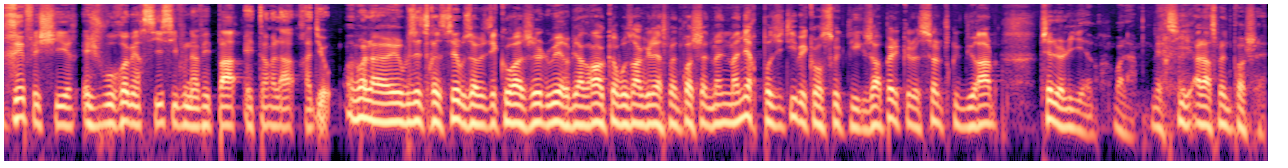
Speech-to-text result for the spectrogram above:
réfléchir et je vous remercie si vous n'avez pas éteint la radio. Voilà, vous êtes resté, vous avez été courageux. Lui, reviendra encore vous engueuler la semaine prochaine, mais de manière positive et constructive. Je rappelle que le seul truc durable, c'est le lièvre. Voilà. Merci, à la semaine prochaine.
